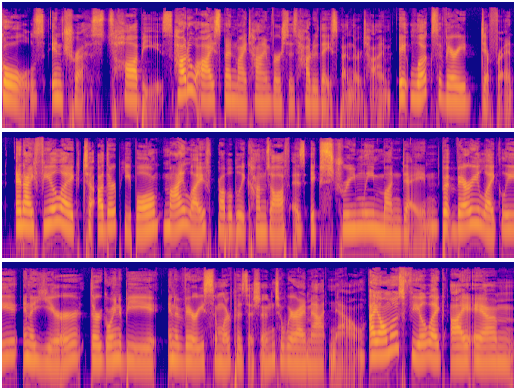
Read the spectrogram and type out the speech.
goals, interests, hobbies. How do I spend my time versus how do they spend their time? It looks very different. And I feel like to other people, my life probably comes off as extremely mundane, but very likely in a year, they're going to be in a very similar position to where I'm at now. I almost feel like I am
